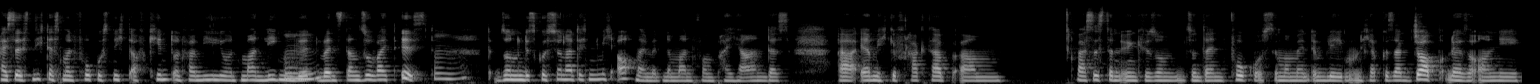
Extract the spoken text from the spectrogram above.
heißt das nicht, dass mein Fokus nicht auf Kind und Familie und Mann liegen mhm. wird, wenn es dann soweit ist. Mhm. So eine Diskussion hatte ich nämlich auch mal mit einem Mann vor ein paar Jahren, dass äh, er mich gefragt hat, ähm, was ist denn irgendwie so, so, dein Fokus im Moment im Leben? Und ich habe gesagt, Job. Und er so, oh nee,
